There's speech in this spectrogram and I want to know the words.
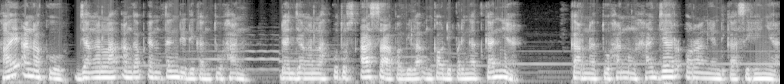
Hai anakku, janganlah anggap enteng didikan Tuhan, dan janganlah putus asa apabila engkau diperingatkannya, karena Tuhan menghajar orang yang dikasihinya,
